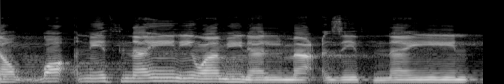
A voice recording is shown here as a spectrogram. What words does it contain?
الضأن اثنين ومن المعز اثنين.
